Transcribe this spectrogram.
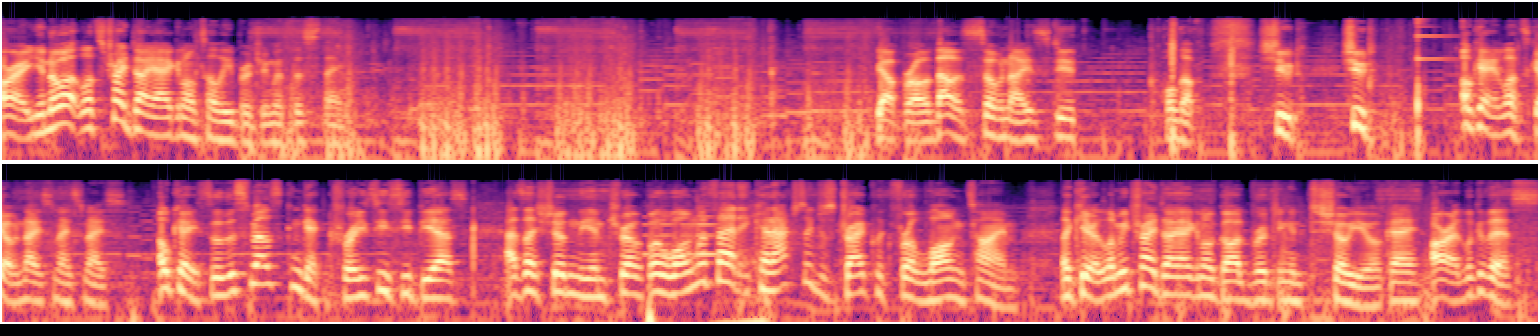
Alright, you know what, let's try diagonal tele-bridging with this thing. Yeah bro, that was so nice, dude. Hold up, shoot, shoot. Okay, let's go. Nice, nice, nice. Okay, so this mouse can get crazy CPS, as I showed in the intro, but along with that, it can actually just drag click for a long time. Like here, let me try Diagonal God Bridging to show you, okay? Alright, look at this.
